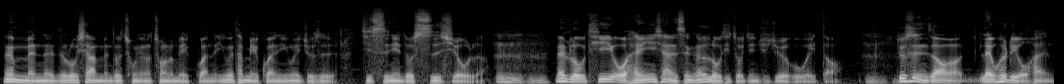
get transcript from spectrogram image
那个门呢，这楼下门都从来从来没关的，因为他没关，因为就是几十年都失修了。嗯哼，那楼梯我很印象很深刻，那楼梯走进去就有个味道，嗯，就是你知道吗？人会流汗，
